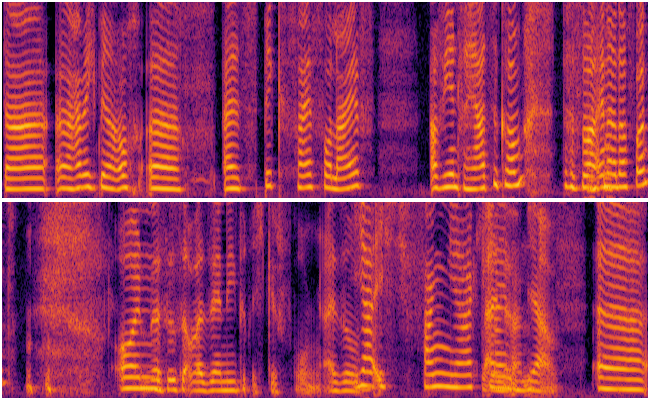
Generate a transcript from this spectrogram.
da äh, habe ich mir auch äh, als Big Five for Life auf jeden Fall herzukommen. Das war einer davon. Und das ist aber sehr niedrig gesprungen. Also ja, ich fange ja klein an. Ja. Äh,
